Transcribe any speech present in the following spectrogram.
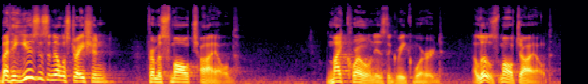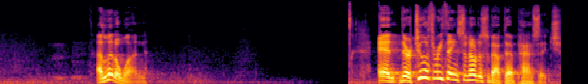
But he uses an illustration from a small child. Micron is the Greek word, a little small child, a little one. And there are two or three things to notice about that passage.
